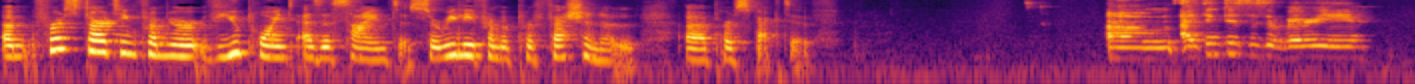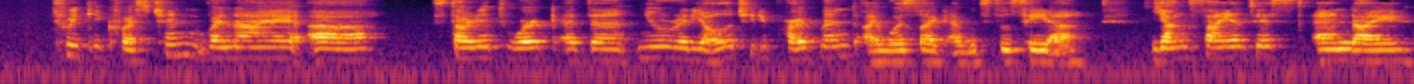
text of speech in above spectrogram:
Um, first, starting from your viewpoint as a scientist, so really from a professional uh, perspective. Um, I think this is a very tricky question. When I uh started to work at the neuroradiology department, I was like, I would still say a young scientist, and I,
